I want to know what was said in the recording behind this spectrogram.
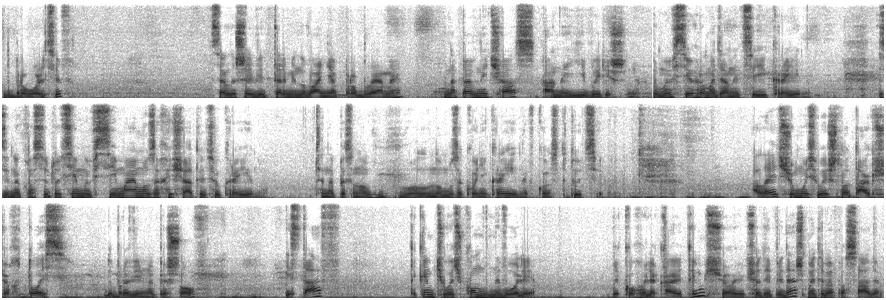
добровольців, це лише відтермінування проблеми на певний час, а не її вирішення. Ми всі громадяни цієї країни. Згідно Конституції, ми всі маємо захищати цю країну. Це написано в головному законі країни, в Конституції. Але чомусь вийшло так, що хтось добровільно пішов і став таким чувачком в неволі, якого лякають тим, що якщо ти підеш, ми тебе посадимо.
